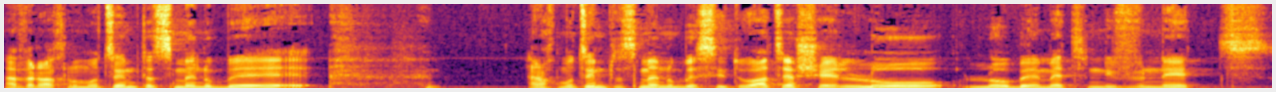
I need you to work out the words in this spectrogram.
אבל אנחנו מוצאים את עצמנו ב... אנחנו מוצאים את עצמנו בסיטואציה שלא לא באמת נבנית,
